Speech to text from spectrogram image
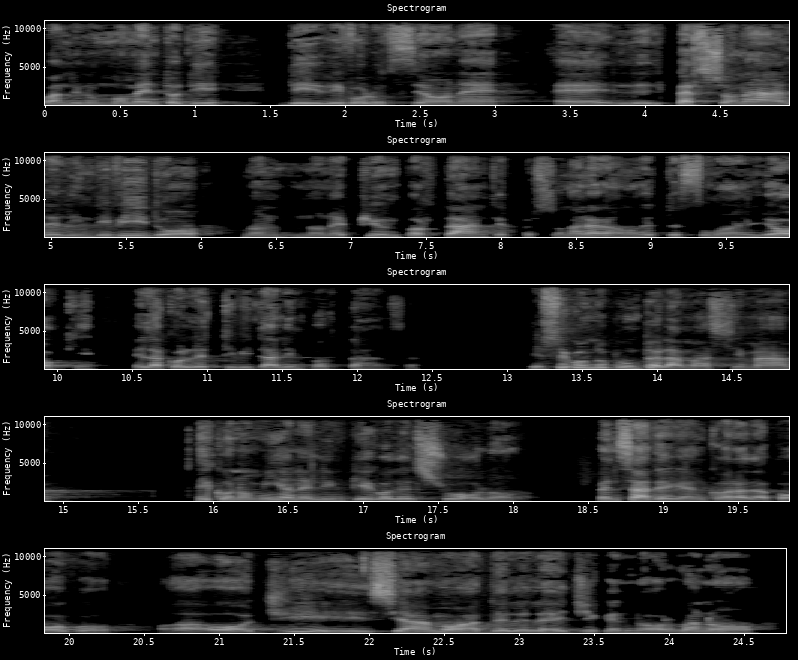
Quando in un momento di, di rivoluzione eh, il personale, l'individuo non, non, è più importante, il personale avevamo detto è fumo negli occhi e la collettività l'importanza. Il secondo punto è la massima economia nell'impiego del suolo. Pensate che ancora da poco a oggi siamo a delle leggi che normano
